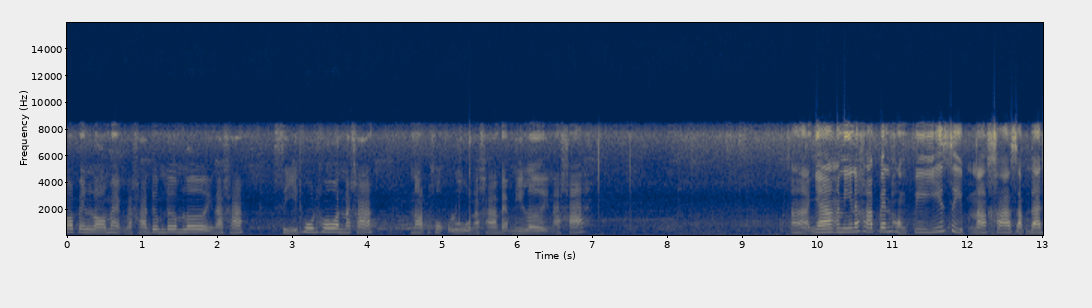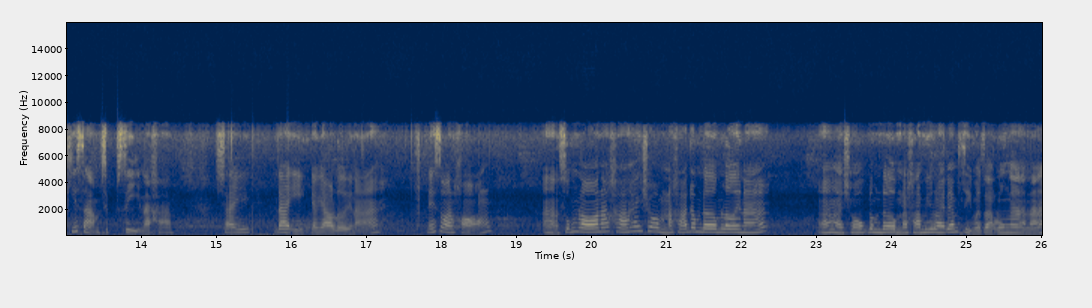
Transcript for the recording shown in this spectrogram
ก็เป็นล้อแม็กนะคะเดิมๆเลยนะคะ สีทูโทนนะคะน็อต6ลูนะคะแบบนี้เลยนะคะอ่ายางอันนี้นะคะเป็นของปี 20 นะคะ สัปดาห์ที่ 34 นะคะ ใช้ได้อีกยาวๆเลยนะ ในส่วนของอ่าซุ้มล้อนะคะให้ชมนะคะเดิมๆเลยนะอ่าโชคเดิมๆนะคะ มีรอยแต้มสีมาจากโรงงานนะ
